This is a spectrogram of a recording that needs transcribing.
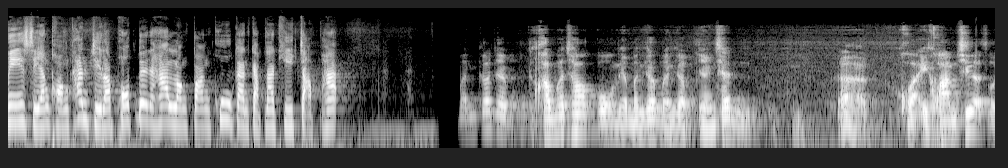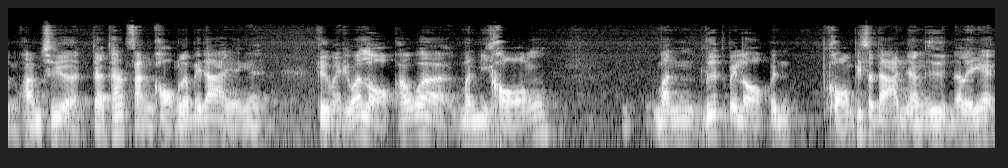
มีเสียงของท่านจิรภพด้วยนะฮะลองฟังคู่กันกับนาทีจับฮะมันก็จะคำว่าช่อโกงเนี่ยมันก็เหมือนกับอย่างเช่นเอ่อความไอความเชื่อส่วนความเชื่อ แต่ถ้าสั่งของแล้วไม่ได้อย่างเงี้ย คือหมายถึงว่าหลอกเขาว่ามันมีของมันหรือไปหลอกเป็นของพิสดารอย่างอื่นอะไรเงี้ย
